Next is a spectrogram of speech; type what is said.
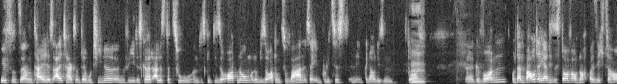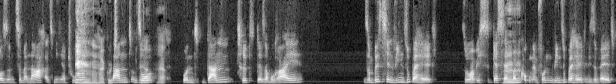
ist sozusagen Teil des Alltags und der Routine irgendwie. Das gehört alles dazu. Und es gibt diese Ordnung. Und um diese Ordnung zu wahren, ist er eben Polizist in genau diesem Dorf mhm. äh, geworden. Und dann baut er ja dieses Dorf auch noch bei sich zu Hause im Zimmer nach als Miniaturland und so. Ja, ja. Und dann tritt der Samurai so ein bisschen wie ein Superheld, so habe ich es gestern mhm. beim Gucken empfunden, wie ein Superheld in diese Welt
